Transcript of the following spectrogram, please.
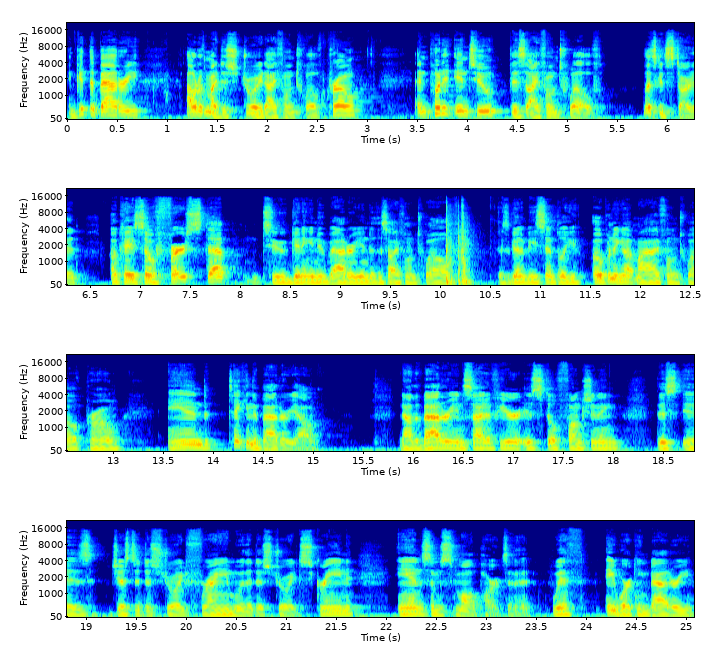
and get the battery out of my destroyed iPhone 12 Pro and put it into this iPhone 12. Let's get started. Okay, so first step to getting a new battery into this iPhone 12 is gonna be simply opening up my iPhone 12 Pro and taking the battery out. Now the battery inside of here is still functioning. This is just a destroyed frame with a destroyed screen and some small parts in it with a working battery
